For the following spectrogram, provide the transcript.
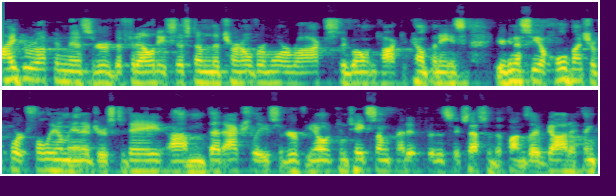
I grew up in this sort of the fidelity system, the turnover more rocks, to go out and talk to companies. You're going to see a whole bunch of portfolio managers today um, that actually sort of, you know, can take some credit for the success of the funds I've got. I think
